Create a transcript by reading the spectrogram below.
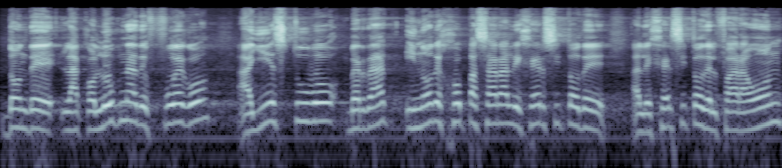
donde la columna de fuego allí estuvo, ¿verdad? Y no dejó pasar al ejército, de, al ejército del faraón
